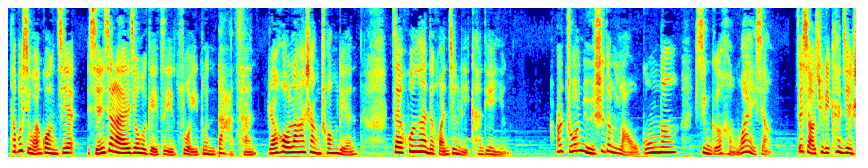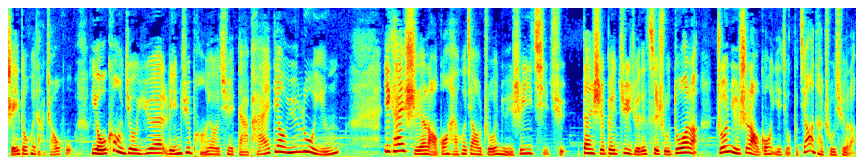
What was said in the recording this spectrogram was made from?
她不喜欢逛街，闲下来就会给自己做一顿大餐，然后拉上窗帘，在昏暗的环境里看电影。而卓女士的老公呢，性格很外向。在小区里看见谁都会打招呼，有空就约邻居朋友去打牌、钓鱼、露营。一开始，老公还会叫卓女士一起去，但是被拒绝的次数多了，卓女士老公也就不叫她出去了。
